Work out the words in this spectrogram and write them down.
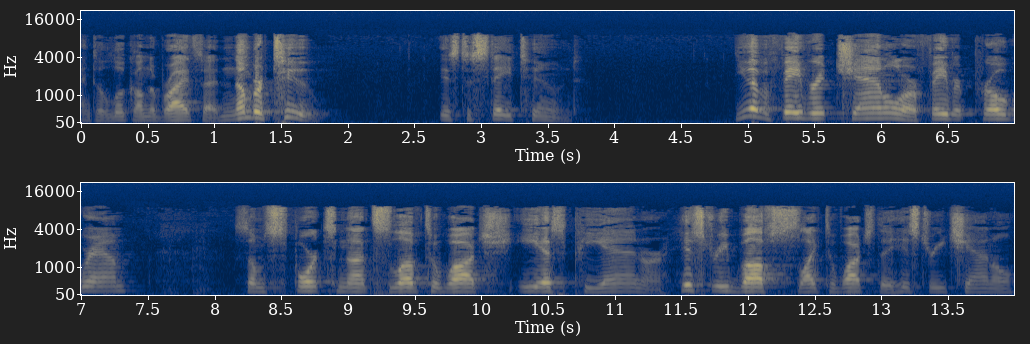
and to look on the bright side. Number two is to stay tuned. Do you have a favorite channel or a favorite program? Some sports nuts love to watch ESPN, or history buffs like to watch the History Channel.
